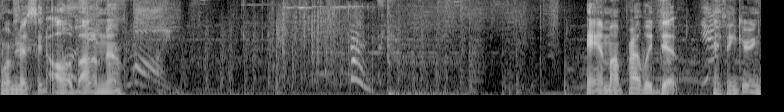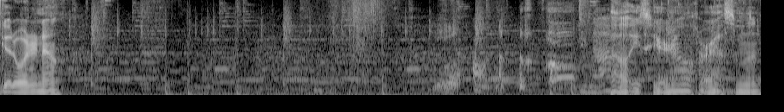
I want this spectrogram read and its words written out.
We're missing all about him now. Am, I'll probably dip. I think you're in good order now. Oh, he's here. I'll harass him then.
